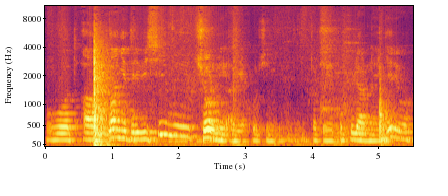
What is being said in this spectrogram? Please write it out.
Вот. А в плане древесины черный орех очень такое популярное дерево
